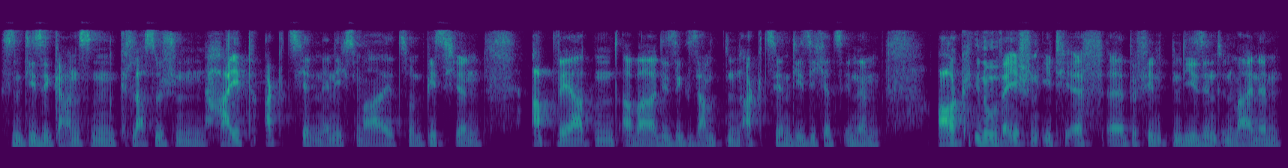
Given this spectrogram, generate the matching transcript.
sind diese ganzen klassischen Hype-Aktien, nenne ich es mal, jetzt so ein bisschen abwertend, aber diese gesamten Aktien, die sich jetzt in einem ARC Innovation ETF äh, befinden, die sind in meinem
